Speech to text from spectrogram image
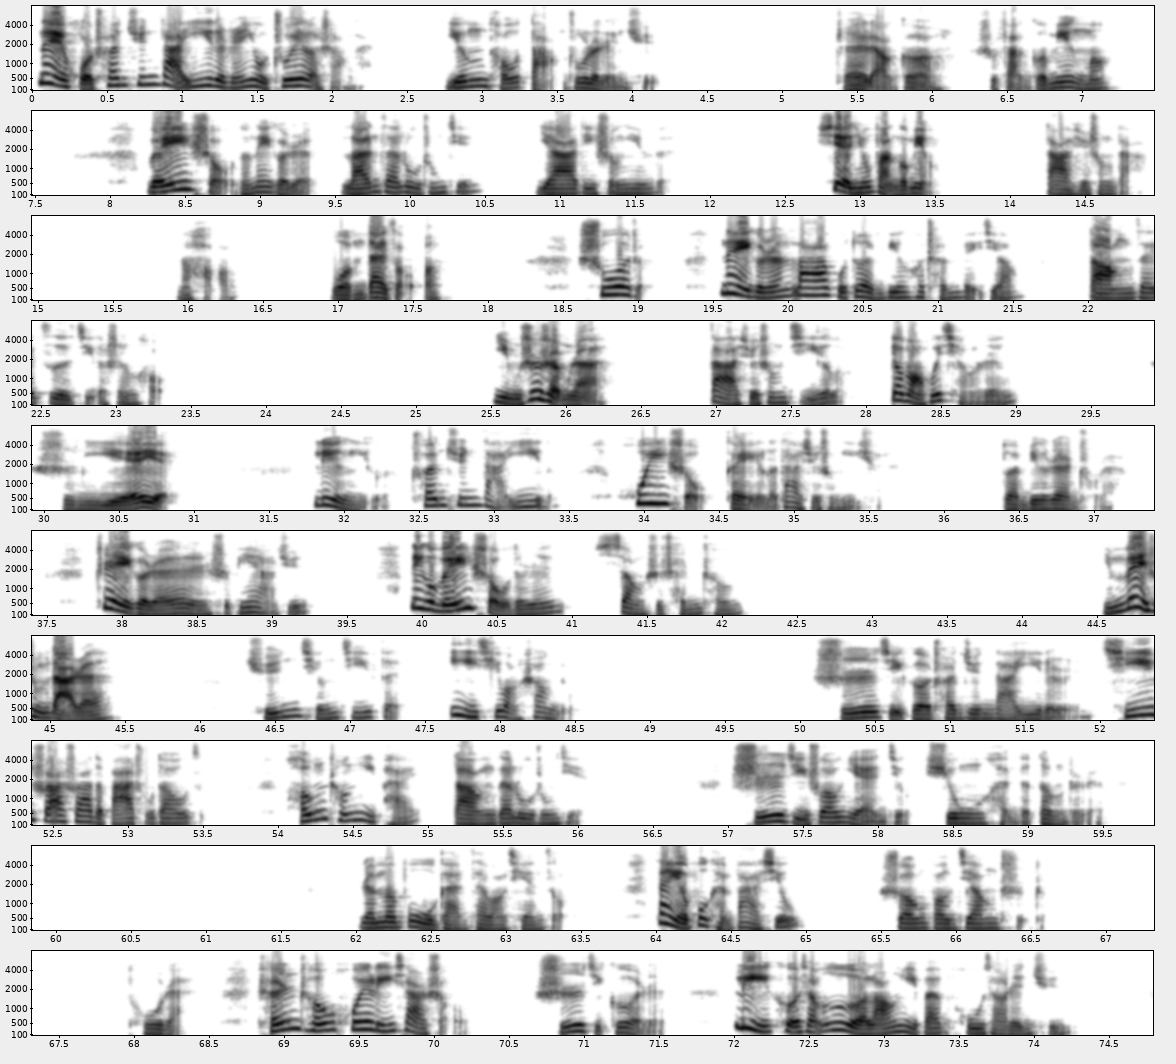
那伙穿军大衣的人又追了上来，迎头挡住了人群。这两个是反革命吗？为首的那个人拦在路中间，压低声音问：“现行反革命。”大学生答：“那好，我们带走了。”说着，那个人拉过段兵和陈北江，挡在自己的身后。“你们是什么人？”大学生急了，要往回抢人。“是你爷爷。”另一个穿军大衣的。挥手给了大学生一拳，段兵认出来，这个人是边亚军，那个为首的人像是陈诚。你们为什么打人？群情激愤，一起往上涌。十几个穿军大衣的人齐刷刷的拔出刀子，横成一排挡在路中间，十几双眼睛凶狠的瞪着人。人们不敢再往前走。但也不肯罢休，双方僵持着。突然，陈诚挥了一下手，十几个人立刻像饿狼一般扑向人群，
